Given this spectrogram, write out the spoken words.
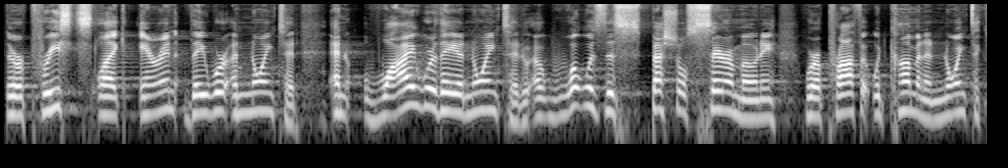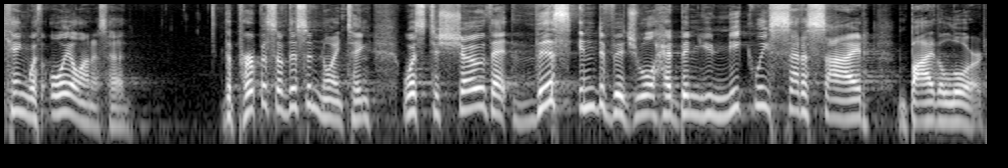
There were priests like Aaron. They were anointed. And why were they anointed? Uh, what was this special ceremony where a prophet would come and anoint a king with oil on his head? The purpose of this anointing was to show that this individual had been uniquely set aside by the Lord.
